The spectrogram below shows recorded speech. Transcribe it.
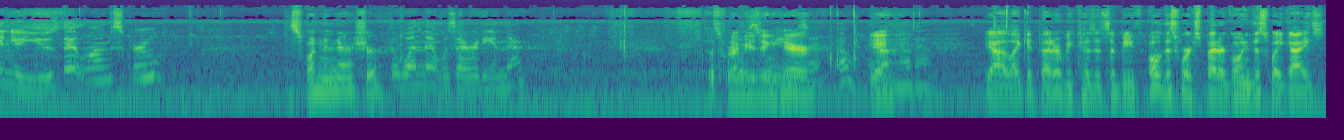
Can you use that long screw? This one in there? Sure. The one that was already in there? That's what I'm using here. Oh, I yeah. Yeah, I like it better because it's a beef. Oh, this works better going this way, guys.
